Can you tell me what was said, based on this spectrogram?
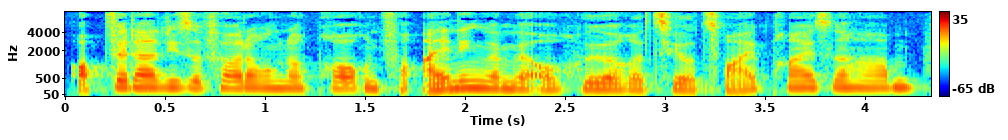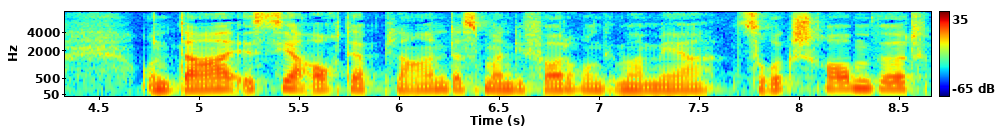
Ob wir da diese Förderung noch brauchen, vor allen Dingen, wenn wir auch höhere CO2-Preise haben. Und da ist ja auch der Plan, dass man die Förderung immer mehr zurückschrauben wird.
